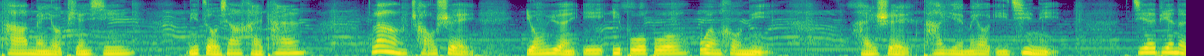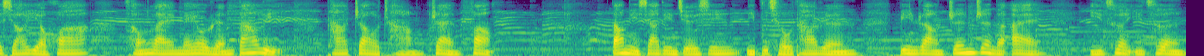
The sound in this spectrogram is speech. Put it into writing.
它没有偏心。你走向海滩，浪潮水永远一一波波问候你，海水它也没有遗弃你。街边的小野花从来没有人搭理，它照常绽放。当你下定决心，你不求他人，并让真正的爱。一寸一寸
